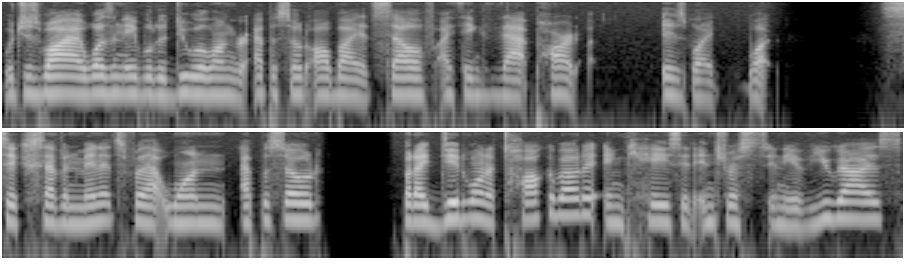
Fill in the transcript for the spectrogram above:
which is why I wasn't able to do a longer episode all by itself. I think that part is like, what, six, seven minutes for that one episode. But I did want to talk about it in case it interests any of you guys.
